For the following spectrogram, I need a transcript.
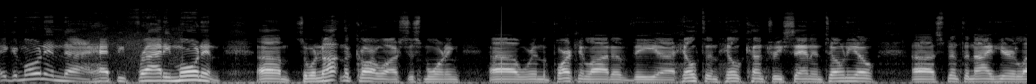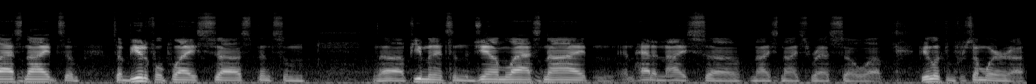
Hey, good morning. Uh, happy Friday morning. Um, so we're not in the car wash this morning. Uh, we're in the parking lot of the uh, Hilton Hill Country San Antonio. Uh, spent the night here last night. It's a, it's a beautiful place. Uh, spent some uh, a few minutes in the gym last night and, and had a nice, nice, nice rest. So if you're looking for somewhere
